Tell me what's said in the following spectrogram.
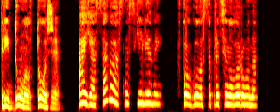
придумал тоже!» «А я согласна с Еленой», — в полголоса протянула Рона,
